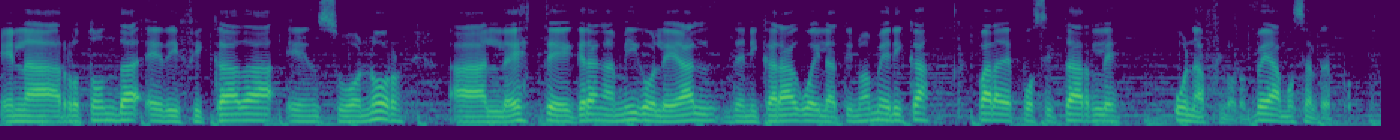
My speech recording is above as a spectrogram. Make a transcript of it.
en la rotonda edificada en su honor a este gran amigo leal de Nicaragua y Latinoamérica para depositarle una flor. Veamos el reporte.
